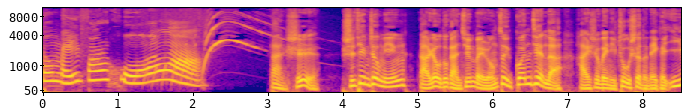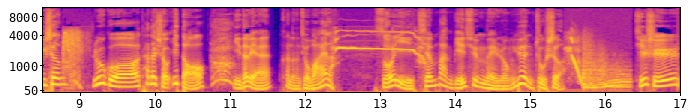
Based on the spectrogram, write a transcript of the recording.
都没法活了。但是实践证明，打肉毒杆菌美容最关键的还是为你注射的那个医生。如果他的手一抖，你的脸可能就歪了。所以千万别去美容院注射。其实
